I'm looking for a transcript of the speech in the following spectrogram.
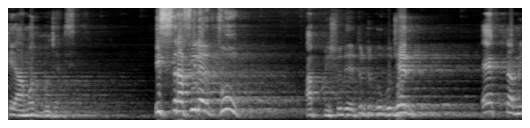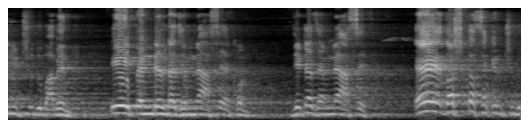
কেয়ামত বুঝাইছে ইসরাফিলের ফুঁক আপনি শুধু এতটুকু বুঝেন, একটা মিনিট শুধু ভাবেন, এই প্যান্ডেলটা যেমনে আছে এখন, যেটা যেমনে আছে, এ দশটা সেকেন্ড শুধু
